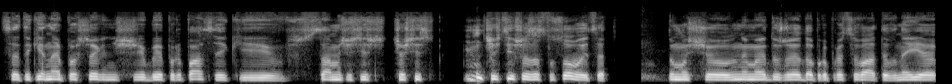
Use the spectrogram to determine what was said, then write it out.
Це такі найпоширеніші боєприпаси, які саме частіше, частіше, частіше застосовуються, тому що ними дуже добре працювати. Вони є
